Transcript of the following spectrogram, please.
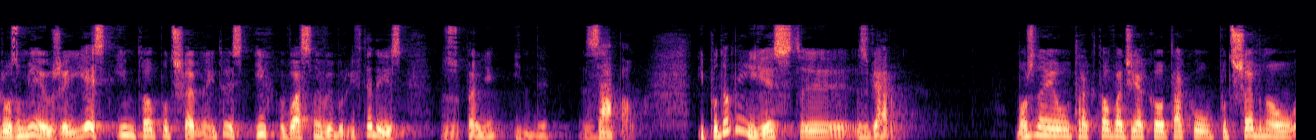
rozumieją, że jest im to potrzebne i to jest ich własny wybór. I wtedy jest zupełnie inny zapał. I podobnie jest y, z wiarą. Można ją traktować jako taką potrzebną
